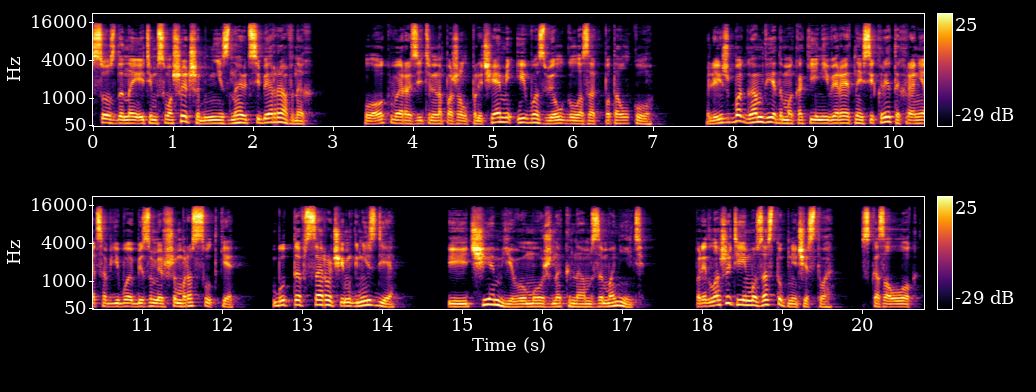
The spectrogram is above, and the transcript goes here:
созданные этим сумасшедшим, не знают себе равных». Лок выразительно пожал плечами и возвел глаза к потолку. Лишь богам ведомо, какие невероятные секреты хранятся в его обезумевшем рассудке, будто в сорочьем гнезде. И чем его можно к нам заманить? «Предложите ему заступничество», – сказал Лок.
